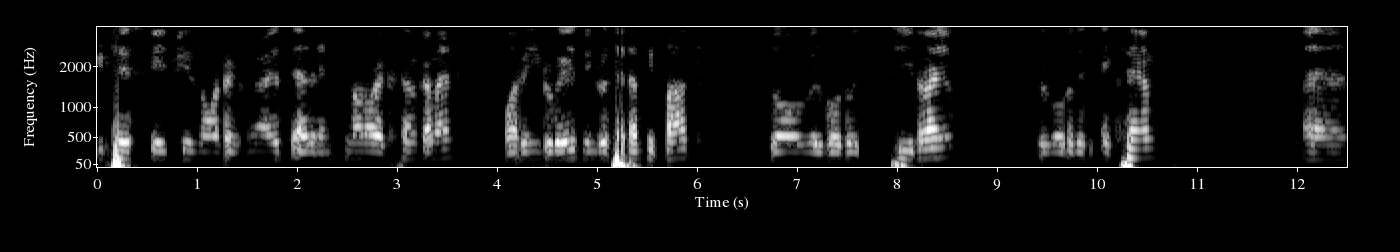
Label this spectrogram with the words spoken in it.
it says php is not recognized as an internal or external command. What we need to do is we need to set up the path so we'll go to C drive. We'll go to this XAMPP. And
